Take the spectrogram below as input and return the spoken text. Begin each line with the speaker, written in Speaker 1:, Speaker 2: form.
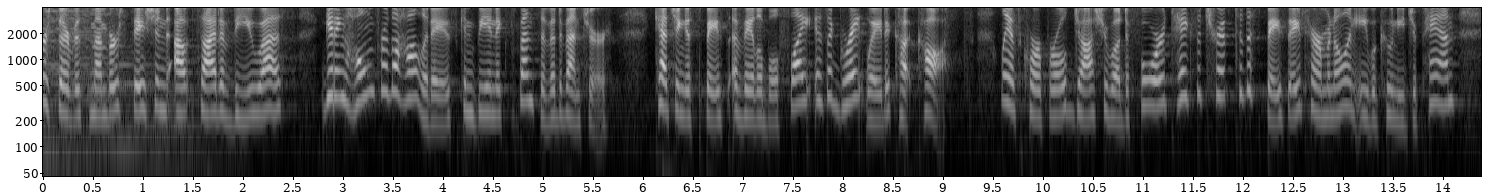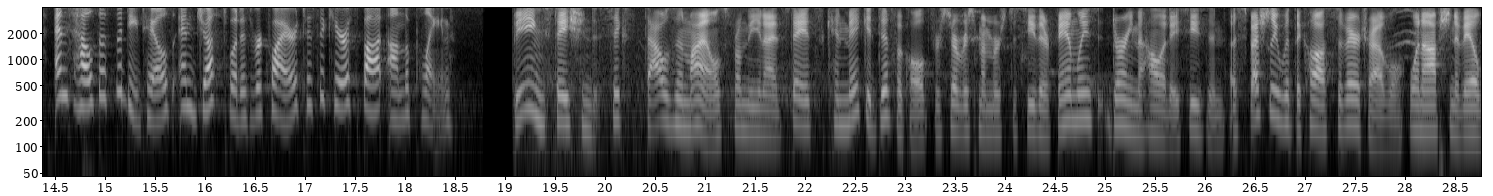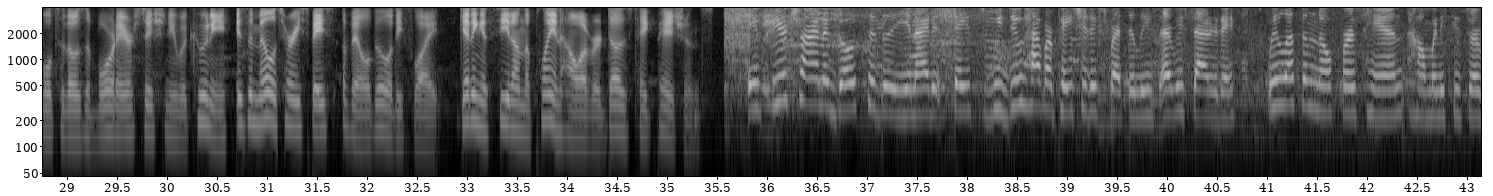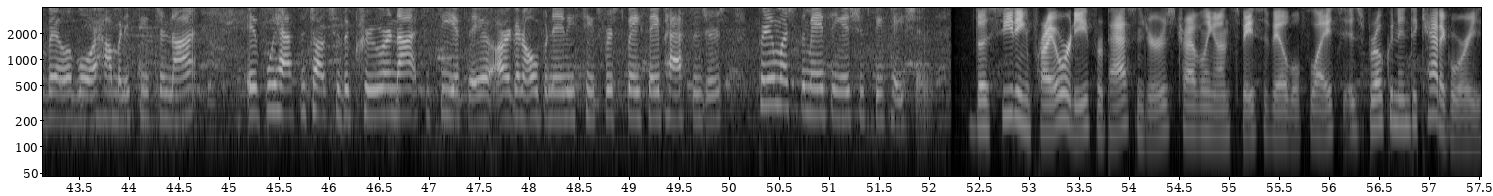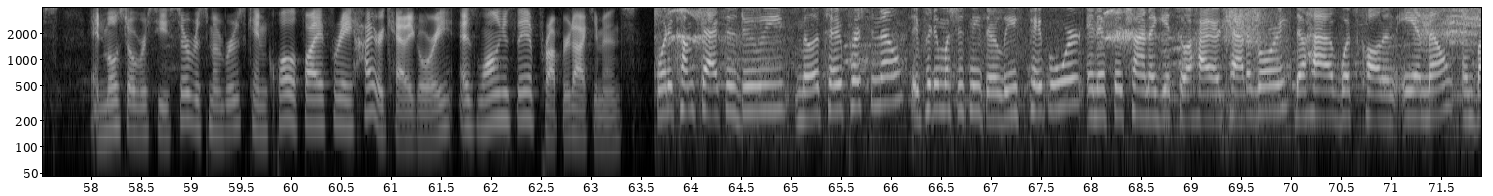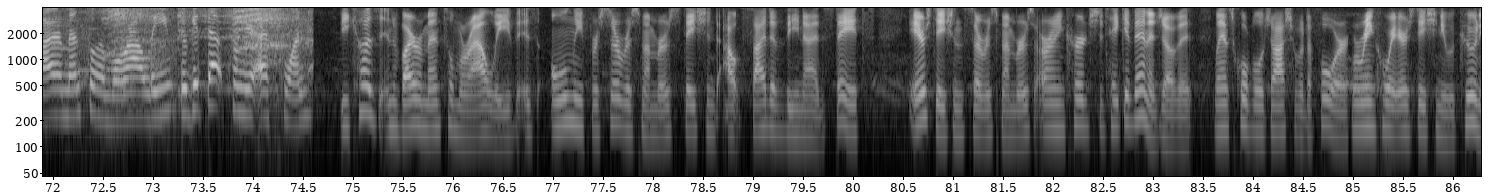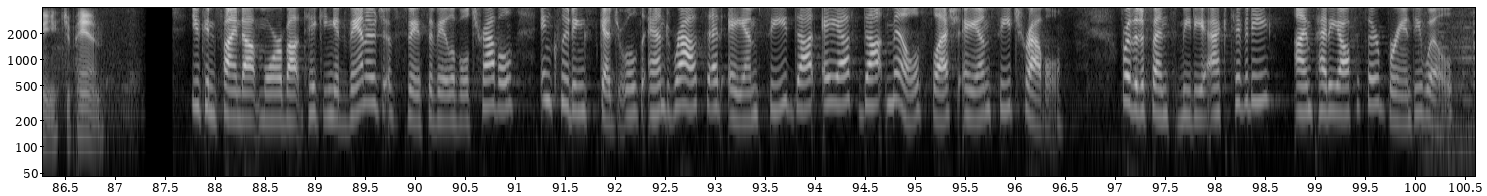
Speaker 1: For service members stationed outside of the U.S., getting home for the holidays can be an expensive adventure. Catching a space available flight is a great way to cut costs. Lance Corporal Joshua DeFore takes a trip to the Space A terminal in Iwakuni, Japan, and tells us the details and just what is required to secure a spot on the plane.
Speaker 2: Being stationed 6,000 miles from the United States can make it difficult for service members to see their families during the holiday season, especially with the costs of air travel. One option available to those aboard Air Station Iwakuni is a military space availability flight. Getting a seat on the plane, however, does take patience.
Speaker 3: If you're trying to go to the United States, we do have our Patriot Express. It leaves every Saturday. We let them know firsthand how many seats are available or how many seats are not if we have to talk to the crew or not to see if they are going to open any seats for Space A passengers. Pretty much the main thing is just be patient.
Speaker 2: The seating priority for passengers traveling on space available flights is broken into categories, and most overseas service members can qualify for a higher category as long as they have proper documents.
Speaker 3: When it comes to active duty military personnel, they pretty much just need their leave paperwork, and if they're trying to get to a higher category, they'll have what's called an EML, Environmental and Morale Leave. You'll get that from your S1.
Speaker 2: Because environmental morale leave is only for service members stationed outside of the United States, Air Station service members are encouraged to take advantage of it. Lance Corporal Joshua DeFore, Marine Corps Air Station Iwakuni, Japan.
Speaker 1: You can find out more about taking advantage of space available travel, including schedules and routes at amc.af.mil slash amc travel. For the Defense Media Activity, I'm Petty Officer Brandy Wills.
